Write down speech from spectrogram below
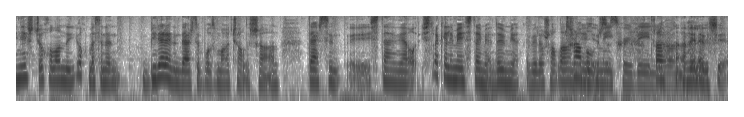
enerji çox olanda yox, məsələn, bilərək dərsi pozmağa çalışan, dərsin e, istəməyən, iştirak eləmək istəməyən də ümumiyyətlə belə uşaqlarla trouble maker deyirlər ona. Belə bir şey.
